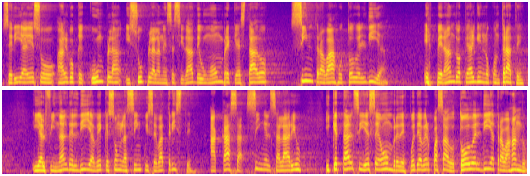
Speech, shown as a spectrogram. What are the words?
¿Sería eso algo que cumpla y supla la necesidad de un hombre que ha estado sin trabajo todo el día, esperando a que alguien lo contrate y al final del día ve que son las cinco y se va triste a casa sin el salario? ¿Y qué tal si ese hombre, después de haber pasado todo el día trabajando,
